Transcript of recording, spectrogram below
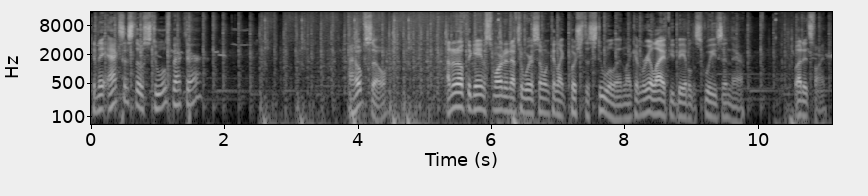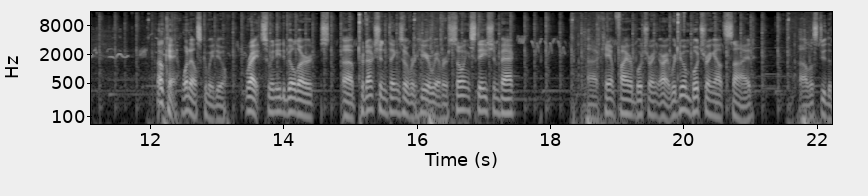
Can they access those stools back there? I hope so. I don't know if the game's smart enough to where someone can, like, push the stool in. Like, in real life, you'd be able to squeeze in there. But it's fine. Okay, what else can we do? Right, so we need to build our uh, production things over here. We have our sewing station back. Uh, campfire, butchering. All right, we're doing butchering outside. Uh, let's do the,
